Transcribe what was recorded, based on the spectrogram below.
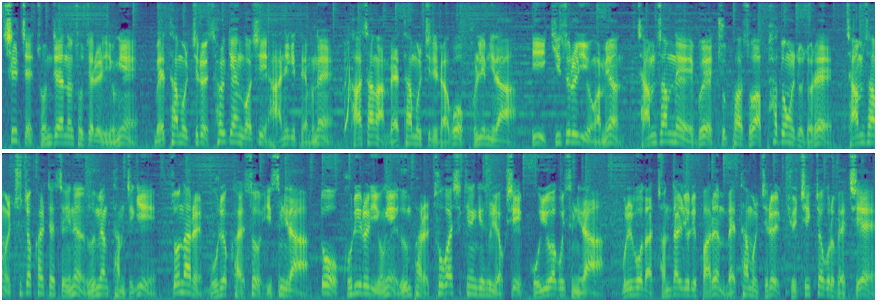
실제 존재하는 소재를 이용해 메타물질을 설계한 것이 아니기 때문에 가상화 메타물질이라고 불립니다. 이 기술을 이용하면 잠수함 내외부의 주파수와 파동을 조절해 잠수함을 추적할 때 쓰이는 음향 탐지기 소나를 무력화할 수 있습니다. 또 구리를 이용해 음파를 투과시키는 기술 역시 보유하고 있습니다. 물보다 전달률이 빠른 메타물질을 규칙적으로 배치해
